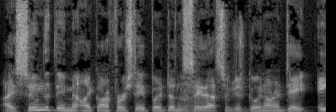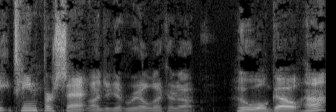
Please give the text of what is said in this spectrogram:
I assume that they meant like on a first date, but it doesn't say that. So just going on a date, 18% I like to get real liquored up. who will go, huh?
